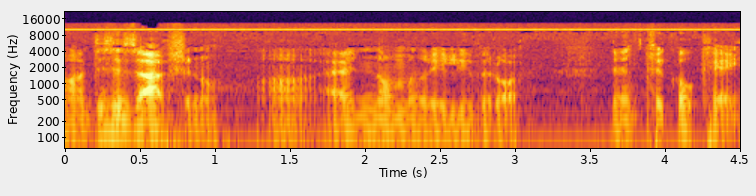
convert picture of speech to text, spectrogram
Uh, this is optional. Uh, I normally leave it off. Then click OK.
